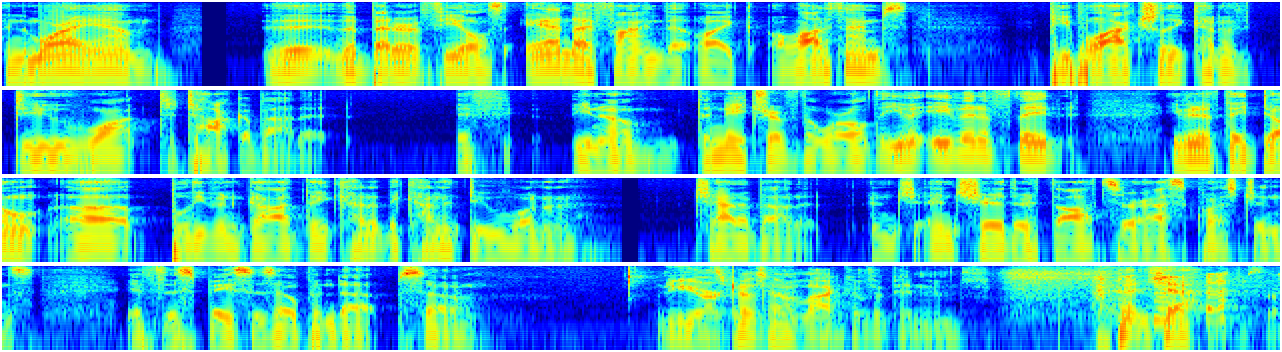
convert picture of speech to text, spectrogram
And the more I am, the the better it feels. And I find that like a lot of times people actually kind of do want to talk about it if you know the nature of the world. Even even if they even if they don't uh, believe in God they kind of they kind of do want to chat about it and sh- and share their thoughts or ask questions if the space is opened up. So New York has no lack of opinions. yeah. So.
